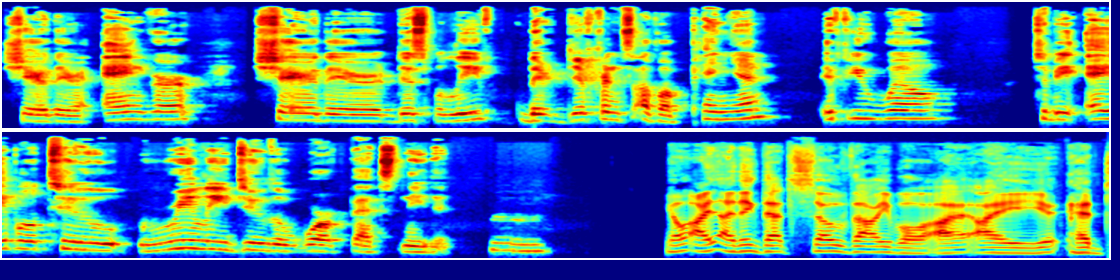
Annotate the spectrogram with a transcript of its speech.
share their anger, share their disbelief, their difference of opinion, if you will, to be able to really do the work that's needed. Mm-hmm. You know, I, I, think that's so valuable. I, I, had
